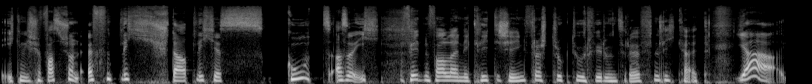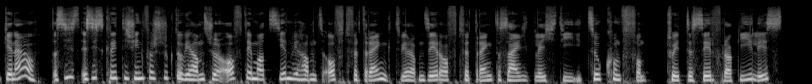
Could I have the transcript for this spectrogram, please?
irgendwie schon fast schon öffentlich-staatliches gut. Also ich auf jeden Fall eine kritische Infrastruktur für unsere Öffentlichkeit. Ja, genau. Das ist, es ist kritische Infrastruktur. Wir haben es schon oft thematisiert, wir haben es oft verdrängt. Wir haben sehr oft verdrängt, dass eigentlich die, die Zukunft von Twitter sehr fragil ist,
